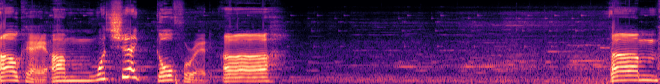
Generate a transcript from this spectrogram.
Okay, um, what should I go for it? Uh... Um...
